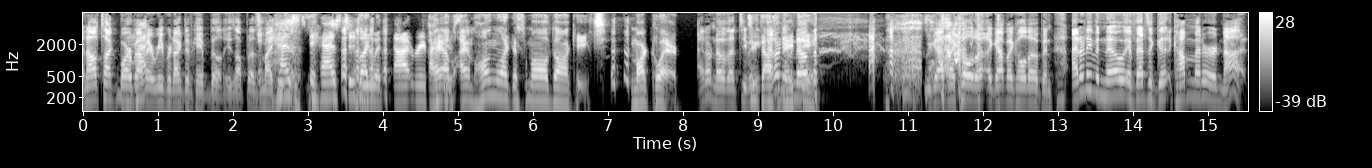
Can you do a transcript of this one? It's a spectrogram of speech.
and I'll talk more about ha- my reproductive capabilities. I'll that's my it has teaser. it has to do Like, with not I reproducing. have I am hung like a small donkey. Marc Clair. I don't know if that's even. I don't even know. If, we got my cold. I got my cold open. I don't even know if that's a good compliment or not,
